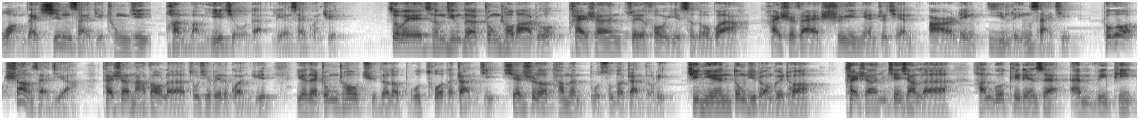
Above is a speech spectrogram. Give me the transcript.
望在新赛季冲击盼望已久的联赛冠军。作为曾经的中超霸主，泰山最后一次夺冠啊，还是在十一年之前，二零一零赛季。不过上赛季啊，泰山拿到了足协杯的冠军，也在中超取得了不错的战绩，显示了他们不俗的战斗力。今年冬季转会窗。泰山签下了韩国 K 联赛 MVP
